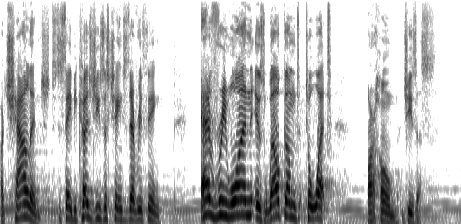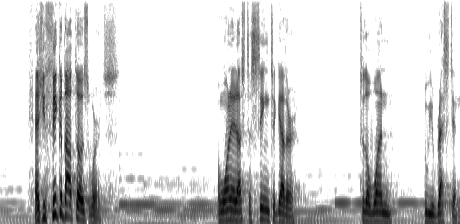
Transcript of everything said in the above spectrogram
are challenged to say, because Jesus changes everything, Everyone is welcomed to what? Our home, Jesus. As you think about those words, I wanted us to sing together to the one who we rest in,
